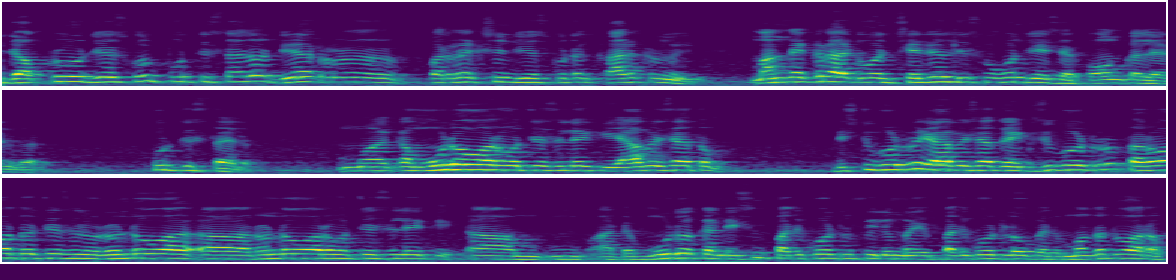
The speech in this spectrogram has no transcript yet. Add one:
ఇది అప్రూవ్ చేసుకుని పూర్తి స్థాయిలో థియేటర్ పరిరక్షణ చేసుకోవడం కార్యక్రమం ఇది. మన దగ్గర అటువంటి చర్యలు తీసుకోకుండా చేశారు పవన్ కళ్యాణ్ గారు పూర్తి స్థాయిలో. మా యొక్క మూడో వారం వచ్చేసి లేక యాభై శాతం డిస్ట్రిబ్యూటర్ యాభై శాతం ఎగ్జిబ్యూటర్ తర్వాత వచ్చేసి రెండో రెండో వారం వచ్చేసి లేక అంటే మూడో కండిషన్ పది కోట్లు ఫిలిం అయ్యి పది కోట్లు లోపు. మొదటి వారం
